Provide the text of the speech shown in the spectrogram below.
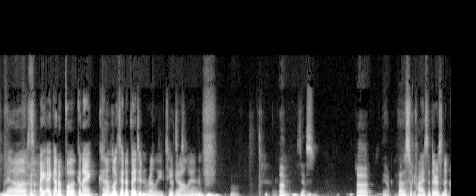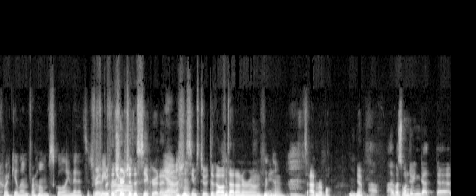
No, so I, I got a book and I kind of Yeah. looked at it, but I didn't really take That's it all in. Um. Yes. Uh. Yeah. But I was Good. surprised that there isn't a curriculum for homeschooling. That it's such a Right, free With for the Church all. of the Secret, I Yeah. know she seems to have developed that on her own. Yeah. Yeah. It's admirable. Yeah. Uh, I was wondering that uh,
